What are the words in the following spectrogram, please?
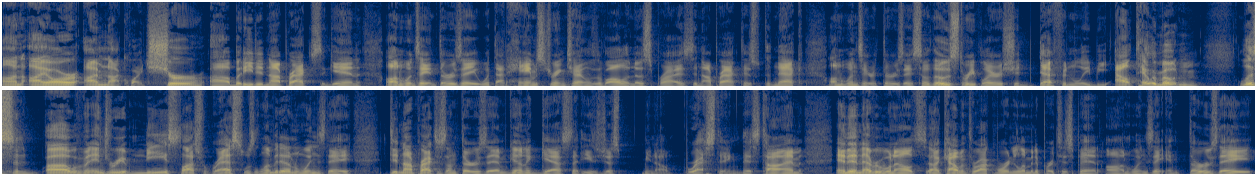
on IR. I'm not quite sure, uh, but he did not practice again on Wednesday and Thursday with that hamstring. Chandler Zavala, no surprise, did not practice with the neck on Wednesday or Thursday. So those three players should definitely be out. Taylor Moton listed uh, with an injury of knee slash rest was limited on Wednesday, did not practice on Thursday. I'm gonna guess that he's just you know resting this time, and then everyone else, uh, Calvin Throckmorton, limited participant Wednesday and Thursday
